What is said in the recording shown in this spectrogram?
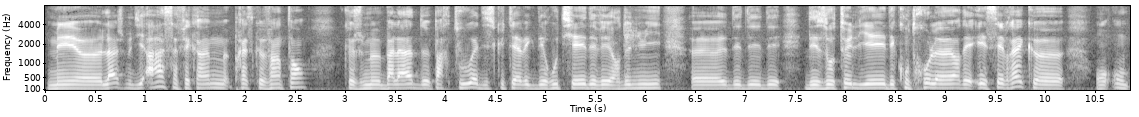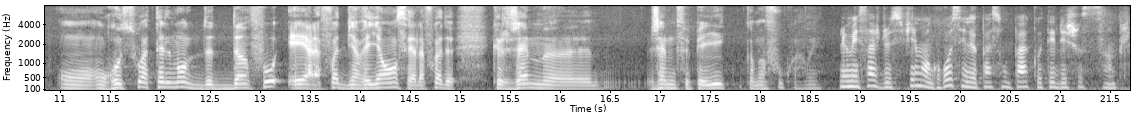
Mais euh, là, je me dis, ah, ça fait quand même presque 20 ans que je me balade partout à discuter avec des routiers, des veilleurs de nuit, euh, des, hôteliers, des contrôleurs. Et c'est vrai qu'on on, reçoit tellement d'infos et à la fois de bienveillance et à la fois de, que j'aime j'aime ce pays comme un fou. Quoi, oui. Le message de ce film, en gros, c'est ne passons pas à côté des choses simples.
